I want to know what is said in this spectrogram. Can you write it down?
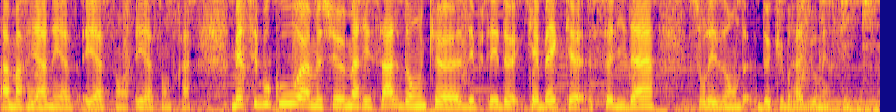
À Marianne et à, et à, son et à son frère. Merci beaucoup, euh, Monsieur Marissal, donc euh, député de Québec solidaire sur les ondes de Cube Radio. Merci.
